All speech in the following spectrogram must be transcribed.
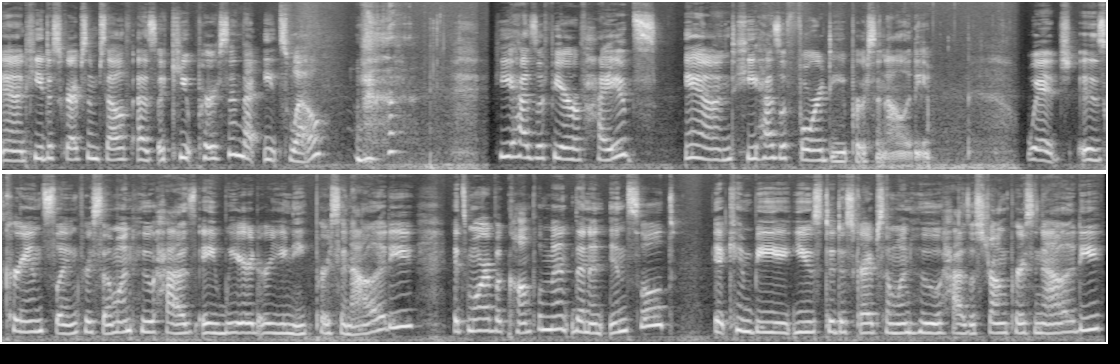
And he describes himself as a cute person that eats well. he has a fear of heights, and he has a 4D personality, which is Korean slang for someone who has a weird or unique personality. It's more of a compliment than an insult. It can be used to describe someone who has a strong personality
